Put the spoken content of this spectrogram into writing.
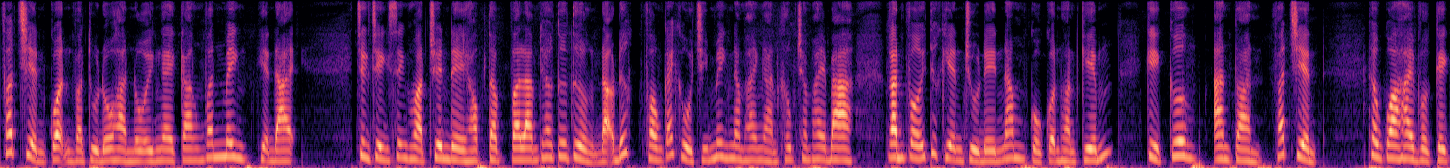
phát triển quận và thủ đô Hà Nội ngày càng văn minh, hiện đại. Chương trình sinh hoạt chuyên đề học tập và làm theo tư tưởng đạo đức phong cách Hồ Chí Minh năm 2023 gắn với thực hiện chủ đề năm của quận Hoàn Kiếm, kỷ cương, an toàn, phát triển – Thông qua hai vở kịch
